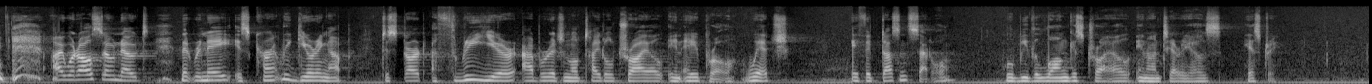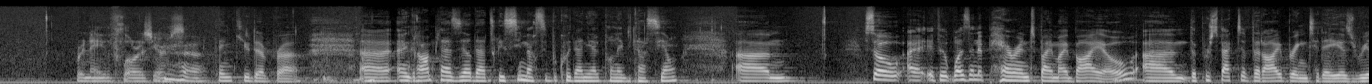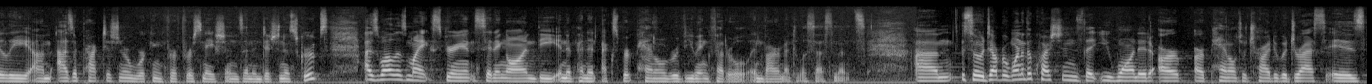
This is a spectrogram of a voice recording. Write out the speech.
I would also note that Renee is currently gearing up to start a three year Aboriginal title trial in April, which, if it doesn't settle, will be the longest trial in Ontario's history. Renee, the floor is yours. Thank you, Deborah. Uh, un grand plaisir d'être ici. Merci beaucoup, Daniel, pour l'invitation. Um, so, uh, if it wasn't apparent by my bio, um, the perspective that I bring today is really um, as a practitioner working for First Nations and Indigenous groups, as well as my experience sitting on the independent expert panel reviewing federal environmental assessments. Um, so, Deborah, one of the questions that you wanted our, our panel to try to address is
